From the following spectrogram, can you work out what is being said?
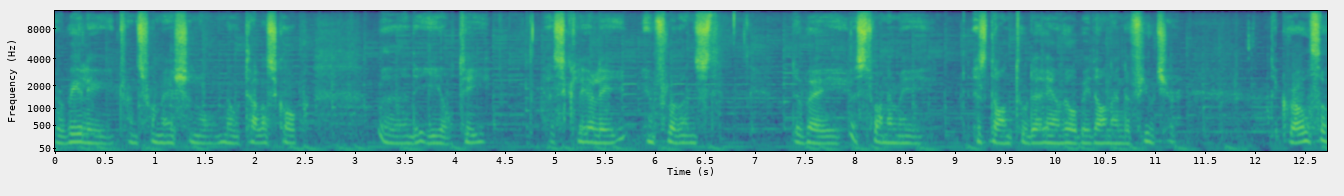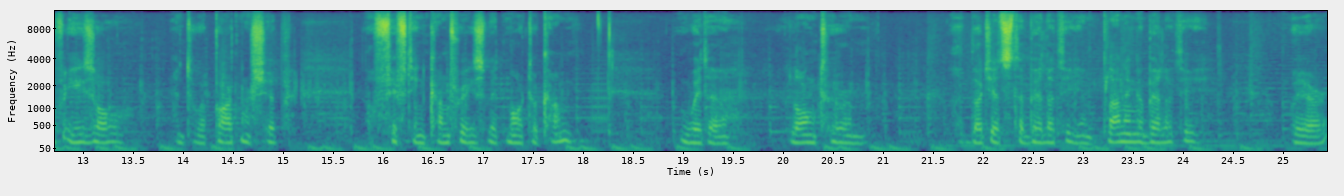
a really transformational new telescope, uh, the ELT, has clearly influenced the way astronomy is done today and will be done in the future. The growth of ESO into a partnership of 15 countries with more to come, with a long-term budget stability and planning ability, where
